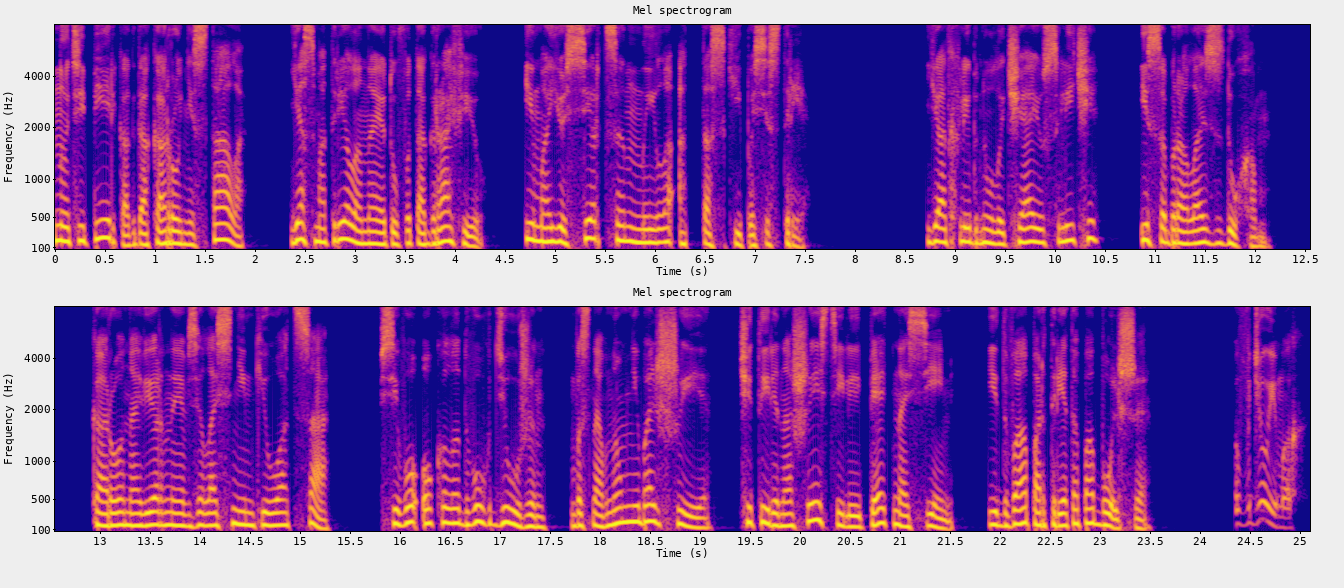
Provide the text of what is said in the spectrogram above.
Но теперь, когда Каро не стало, я смотрела на эту фотографию, и мое сердце ныло от тоски по сестре. Я отхлебнула чаю с личи и собралась с духом. Каро, наверное, взяла снимки у отца, всего около двух дюжин, в основном небольшие, 4 на 6 или 5 на 7, и два портрета побольше в дюймах.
